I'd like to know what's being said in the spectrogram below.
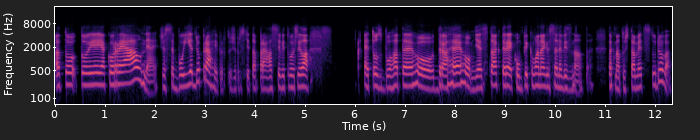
a to, to je jako reálné, že se bojí jet do Prahy, protože prostě ta Praha si vytvořila etos bohatého, drahého města, které je komplikované, kde se nevyznáte. Tak na tož tam je studovat.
